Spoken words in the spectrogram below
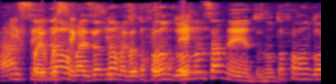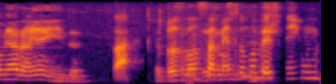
Ah, sim, foi não, você mas, eu, não, mas eu tô falando dos lançamentos, não tô falando do Homem-Aranha ainda. Tá. Dos lançamentos eu não vejo nenhum.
